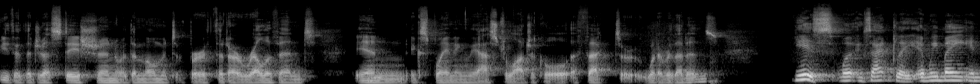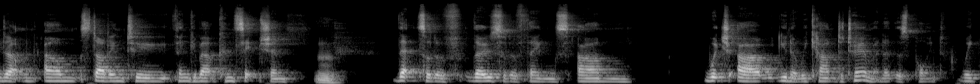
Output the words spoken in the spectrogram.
either the gestation or the moment of birth that are relevant in explaining the astrological effect or whatever that is. Yes, well, exactly. And we may end up um, starting to think about conception, Mm. that sort of, those sort of things, um, which are, you know, we can't determine at this point. We,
